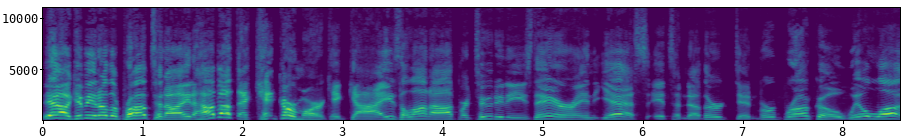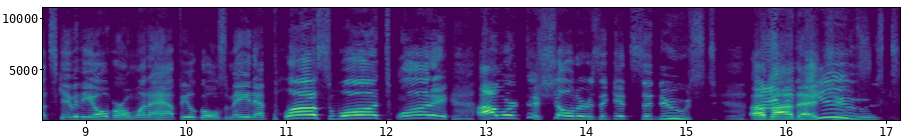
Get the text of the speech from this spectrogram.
Yeah, give me another prop tonight. How about the kicker market, guys? A lot of opportunities there. And yes, it's another Denver Bronco. Will Lutz give me the over on one and a half field goals made at plus 120. I work the shoulders and get seduced uh, by that juice.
